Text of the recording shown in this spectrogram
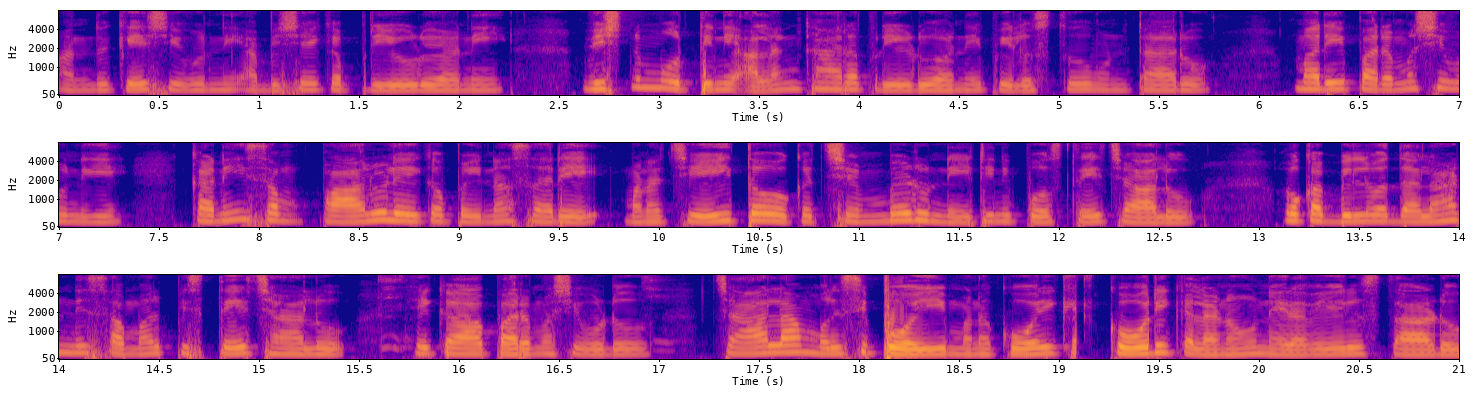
అందుకే శివుణ్ణి అభిషేక ప్రియుడు అని విష్ణుమూర్తిని అలంకార ప్రియుడు అని పిలుస్తూ ఉంటారు. మరి పరమశివుని కనీసం పాలు లేకపోయినా సరే మన చేయితో ఒక చెంబెడు నీటిని పోస్తే చాలు. ఒక బిల్వ దళాన్ని సమర్పిస్తే చాలు. ఇక పరమశివుడు చాలా మురిసిపోయి మన కోరిక కోరికలను నెరవేరుస్తాడు.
